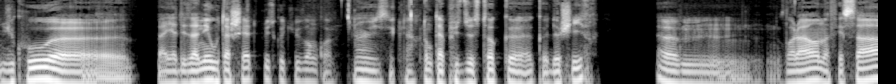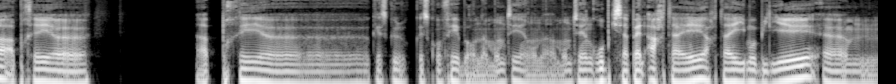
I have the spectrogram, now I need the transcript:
du coup, euh, bah, il y a des années où tu achètes plus que tu vends. Quoi. Oui, c'est clair. Donc tu as plus de stock que, que de chiffres. Euh, voilà, on a fait ça. Après, euh, après euh, qu'est-ce que qu'est-ce qu'on fait? Bon, On a monté on a monté un groupe qui s'appelle Artae, Artae Immobilier. Euh,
